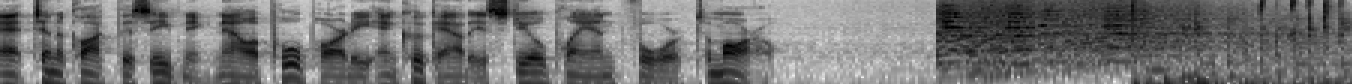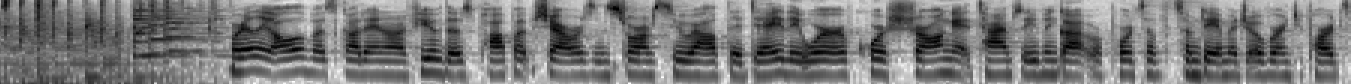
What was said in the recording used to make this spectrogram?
at 10 o'clock this evening. Now, a pool party and cookout is still planned for tomorrow. Really, all of us got in on a few of those pop-up showers and storms throughout the day. They were, of course, strong at times. We even got reports of some damage over into parts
